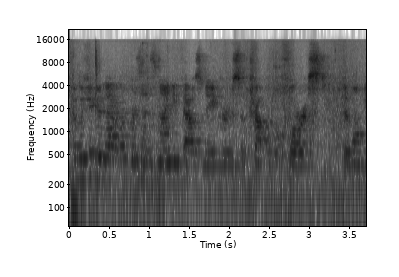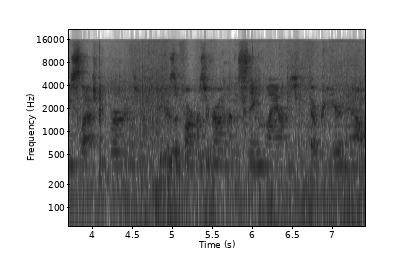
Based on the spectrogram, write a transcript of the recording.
And we figure that represents 90,000 acres of tropical forest that won't be slashed and burned because the farmers are growing on the same land every year now.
